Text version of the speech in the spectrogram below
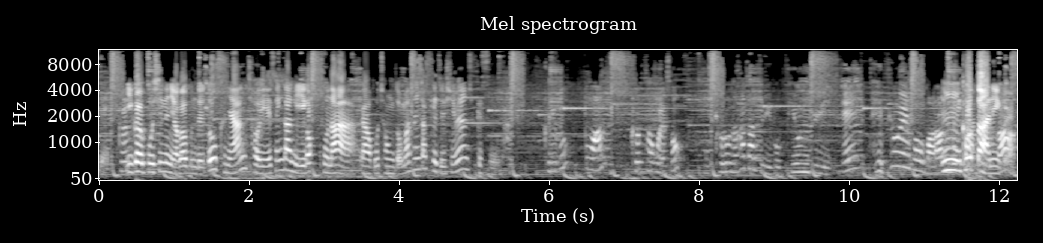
네. 이걸 보시는 여러분들도 그냥 저희의 생각이 이렇구나 라고 정도만 생각해 주시면 좋겠습니다. 그리고 또한 그렇다고 해서 뭐 결혼을 하자주의, 뭐 비혼주의의 대표에서 말하는 음, 것도 그것도 아니고요.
